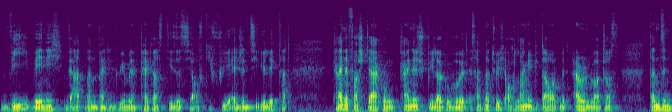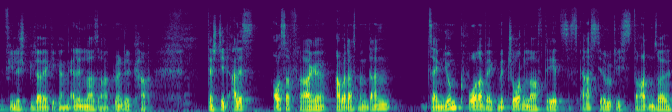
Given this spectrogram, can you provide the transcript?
wie wenig Wert man bei den Green Bay Packers dieses Jahr auf die Free Agency gelegt hat. Keine Verstärkung, keine Spieler geholt. Es hat natürlich auch lange gedauert mit Aaron Rodgers. Dann sind viele Spieler weggegangen. Alan Lazard, Randall Cup. Da steht alles außer Frage. Aber dass man dann seinem jungen Quarterback mit Jordan Love, der jetzt das erste Jahr wirklich starten soll,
